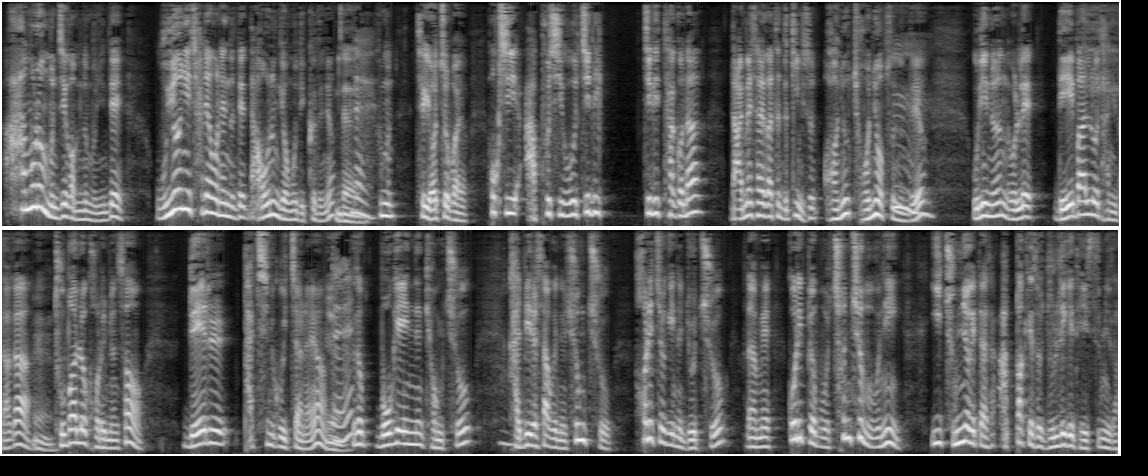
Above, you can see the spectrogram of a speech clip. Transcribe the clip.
아무런 문제가 없는 분인데 우연히 촬영을 했는데 나오는 경우도 있거든요. 네. 네. 그러면 제가 여쭤봐요. 혹시 아프시고 찌릿 찌릿하거나 남의 살 같은 느낌이 있어요? 아니요, 전혀 없었는데요. 우리는 원래 네 발로 다니다가 네. 두 발로 걸으면서 뇌를 받치고 있잖아요. 예. 네. 그래서 목에 있는 경추, 갈비를 싸고 있는 흉추, 허리 쪽에 있는 요추, 그다음에 꼬리뼈 부분, 천추 부분이 이 중력에 따라서 압박해서 눌리게 돼 있습니다.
